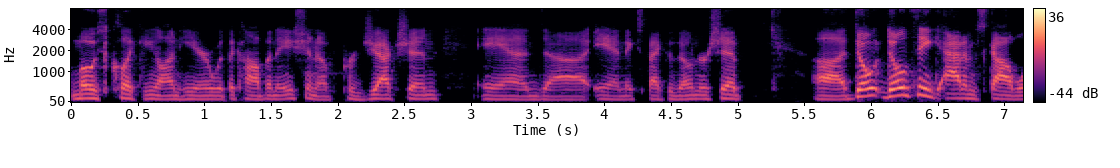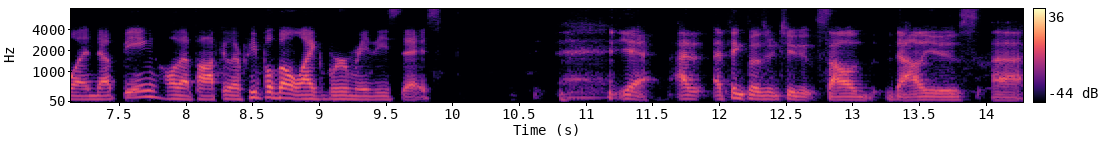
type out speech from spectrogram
most clicking on here with the combination of projection and uh, and expected ownership. Uh, don't don't think Adam Scott will end up being all that popular. People don't like Broomery these days. yeah, I, I think those are two solid values. Uh,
